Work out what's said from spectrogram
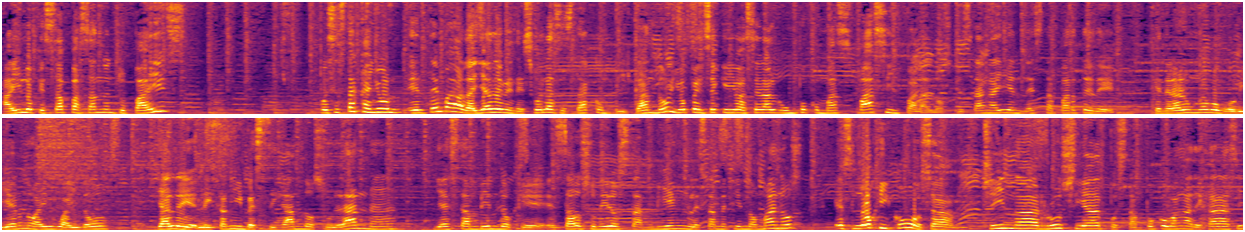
ahí lo que está pasando en tu país. Pues está cañón, el tema de allá de Venezuela se está complicando. Yo pensé que iba a ser algo un poco más fácil para los que están ahí en esta parte de generar un nuevo gobierno. Ahí Guaidó ya le, le están investigando su lana, ya están viendo que Estados Unidos también le está metiendo manos. Es lógico, o sea, China, Rusia, pues tampoco van a dejar así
